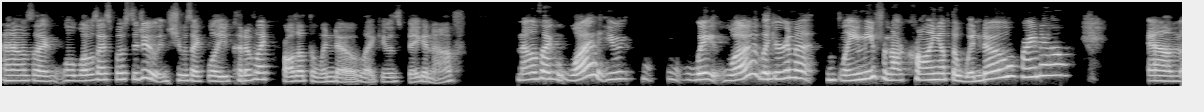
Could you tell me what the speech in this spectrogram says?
And I was like, Well, what was I supposed to do? And she was like, Well, you could have like crawled out the window, like it was big enough. And I was like, What? You wait, what? Like you're gonna blame me for not crawling out the window right now? Um,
